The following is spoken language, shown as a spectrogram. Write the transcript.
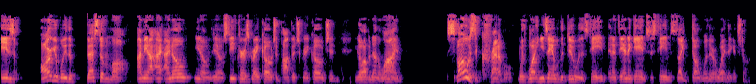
is arguably the best of them all. I mean, I, I know you know you know Steve Kerr's a great coach and Popovich a great coach, and you go up and down the line. Spo is incredible with what he's able to do with his team, and at the end of games, his teams like don't wither away; they get stronger.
